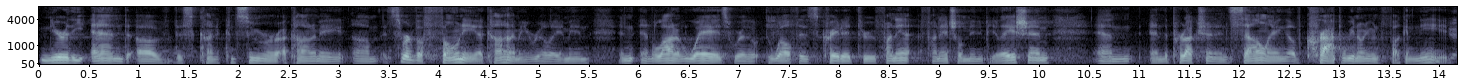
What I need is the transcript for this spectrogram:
near the end of this kind of consumer economy. Um, it's sort of a phony economy, really. I mean, in, in a lot of ways, where the, the wealth is created through finan- financial manipulation and, and the production and selling of crap we don't even fucking need.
